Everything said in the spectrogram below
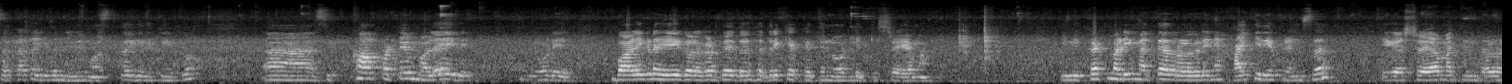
ಸಖತ್ತಾಗಿ ಬಂದಿದೆ, ಮಸ್ತಾಗಿದೆ ಕೇಕು ಸಿಕ್ಕಾಪಟ್ಟೆ ಮಳೆ ಇದೆ. ನೋಡಿ, ಬಾಳೆ ಗಿಡ ಹೇಗೆ ಒಳಗಡ್ತಾ ಇದ್ದಾವೆ ಹೆದರಿಕೆ ಆಕೈತೆ ನೋಡಲಿಕ್ಕೆ ಶ್ರೇಯಮ್ಮ. ಇಲ್ಲಿ ಕಟ್ ಮಾಡಿ ಮತ್ತೆ ಅದರೊಳಗಡೆನೆ ಹಾಕಿದೆ ಫ್ರೆಂಡ್ಸ್ ಈಗ ಶ್ರೇಯಾ ತಿಂತಾಳೆ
